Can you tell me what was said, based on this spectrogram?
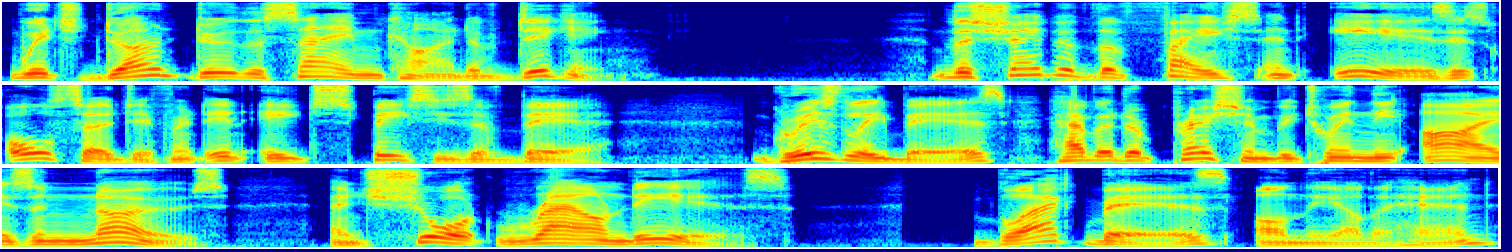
which don't do the same kind of digging. The shape of the face and ears is also different in each species of bear. Grizzly bears have a depression between the eyes and nose, and short, round ears. Black bears, on the other hand,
